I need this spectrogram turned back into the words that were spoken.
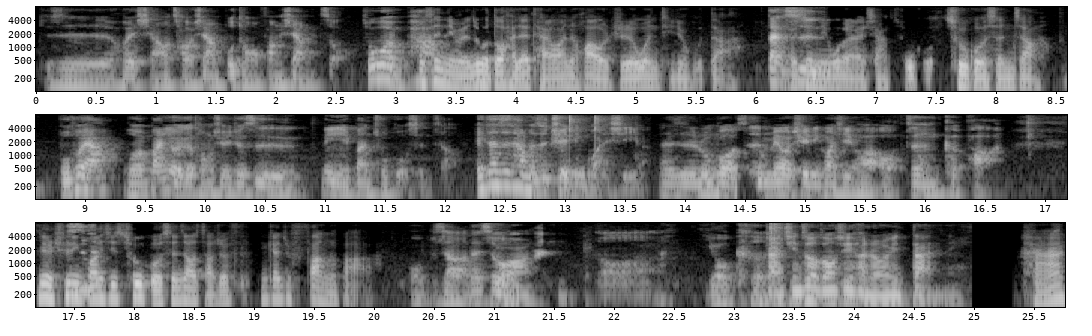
就是会想要朝向不同的方向走，所以我很怕。但是你们如果都还在台湾的话，我觉得问题就不大。但是，是你未来想出国出国深造？不会啊，我们班有一个同学就是另一半出国深造，诶，但是他们是确定关系啊。但是如果是没有确定关系的话，嗯、哦，这很可怕。没有确定关系出国深造早就应该就放了吧？我不知道，但是我啊，哦，有可能。感情这种东西很容易淡呢。哈，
